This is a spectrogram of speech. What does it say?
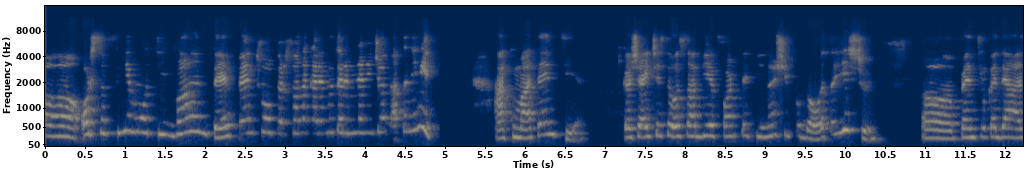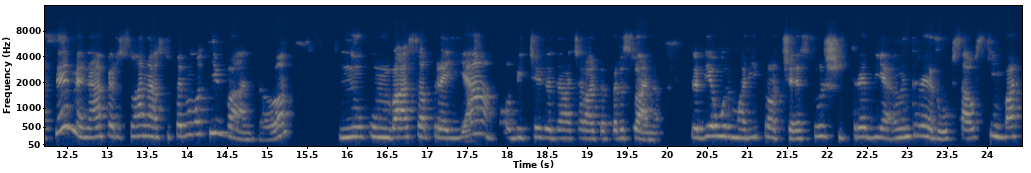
uh, or să fie motivante pentru o persoană care nu termină niciodată nimic. Acum, atenție! Că și aici este o sabie foarte fină și cu două tăișuri. Uh, pentru că, de asemenea, persoana super motivantă nu cumva să preia obiceiul de la cealaltă persoană. Trebuie urmărit procesul și trebuie întrerupt sau schimbat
